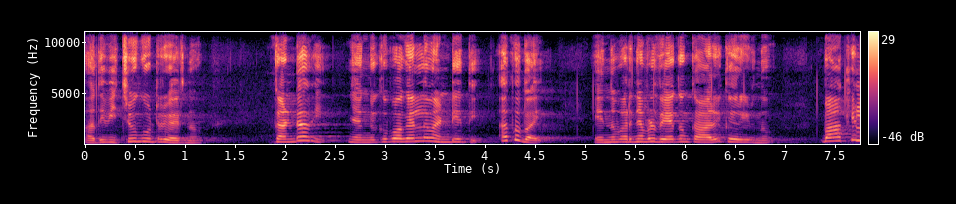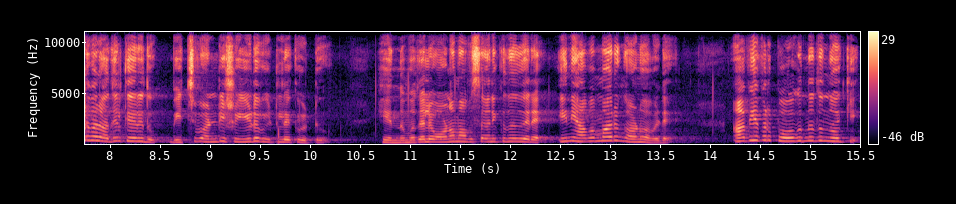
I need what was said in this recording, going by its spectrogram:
അത് വിച്ചുവും കൂട്ടരുമായിരുന്നു. കണ്ടാവി ഞങ്ങൾക്ക് പോകാനുള്ള വണ്ടി എത്തി. അപ്പോൾ ബൈ എന്ന് പറഞ്ഞ് അവൾ വേഗം കാറിൽ കയറിയിരുന്നു. ബാക്കിയുള്ളവർ അതിൽ കയറിതു വിച്ച് വണ്ടി ഷീയുടെ വീട്ടിലേക്ക് വിട്ടു. എന്നു മുതൽ ഓണം അവസാനിക്കുന്നത് വരെ ഇനി അവന്മാരും കാണും അവിടെ. അവി അവർ പോകുന്നത് നോക്കി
